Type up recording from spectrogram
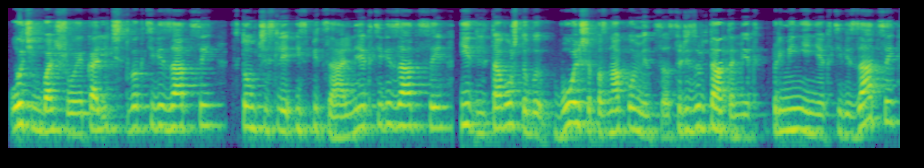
очень большое количество активизаций, в том числе и специальные активизации. И для того, чтобы больше познакомиться с результатами применения активизаций,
